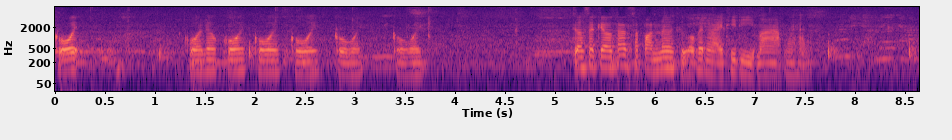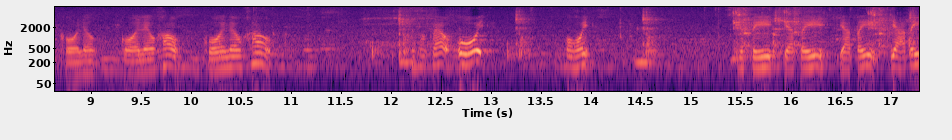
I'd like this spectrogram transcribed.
โกย โกยแล้วโกย โกย โกย โกย โกย เจอสเกลตันสปอนเนอร์ถือว่าเป็นอะไรที่ดีมากนะฮะ โกยเร็ว โกยเร็วเข้า โกยเร็วเข้าแล้ว โอ้ย โอ้ย อย่าตีอย่าตีอย่าตีอย่าตี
